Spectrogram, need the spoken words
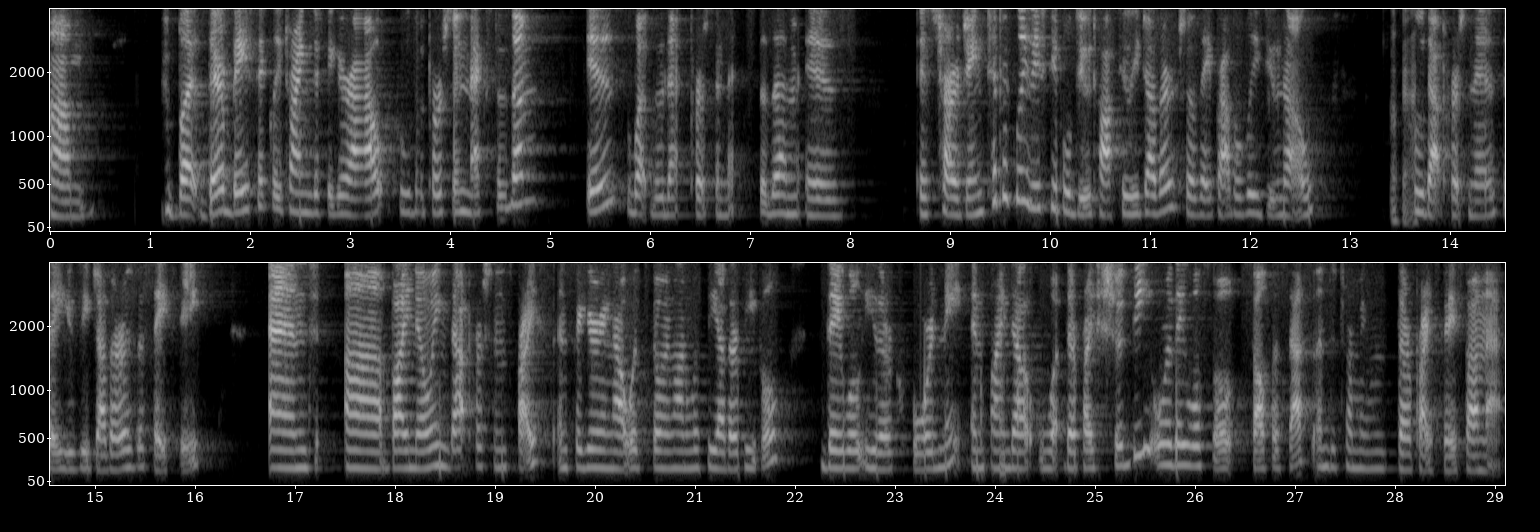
Um, but they're basically trying to figure out who the person next to them is, what the next person next to them is is charging. Typically, these people do talk to each other, so they probably do know Okay. who that person is. They use each other as a safety. And uh, by knowing that person's price and figuring out what's going on with the other people, they will either coordinate and find out what their price should be, or they will self assess and determine their price based on that.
